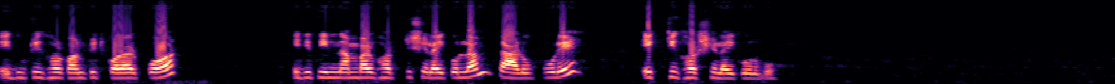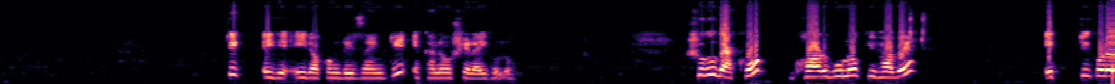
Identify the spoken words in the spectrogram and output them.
এই দুটি ঘর কমপ্লিট করার পর এই যে তিন নাম্বার ঘরটি সেলাই করলাম, তার উপরে একটি ঘর সেলাই করব। ঠিক এই যে এই রকম ডিজাইনটি এখানেও সেলাই হলো। শুধু দেখো ঘরগুলো কীভাবে একটি করে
